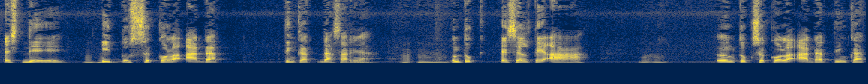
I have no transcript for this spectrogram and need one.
SD Mhm. itu sekolah adat tingkat dasarnya. Mhm. Untuk SLTA Mhm. untuk sekolah adat tingkat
